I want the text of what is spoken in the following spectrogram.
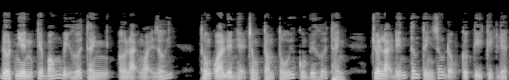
đột nhiên cái bóng bị hứa thành ở lại ngoại giới, thông qua liên hệ trong tầm tối cùng với hứa thành, truyền lại đến tâm tình dao động cực kỳ kịch liệt.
